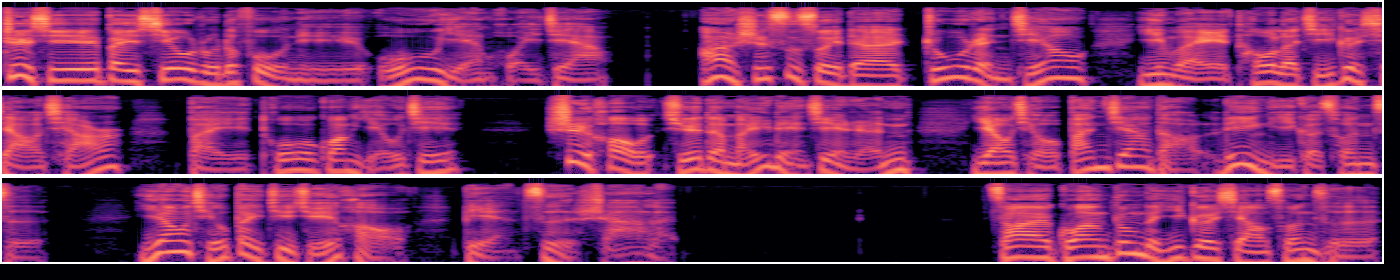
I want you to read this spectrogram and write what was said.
这些被羞辱的妇女无颜回家。二十四岁的朱任娇因为偷了几个小钱儿，被脱光游街。事后觉得没脸见人，要求搬家到另一个村子，要求被拒绝后便自杀了。在广东的一个小村子，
